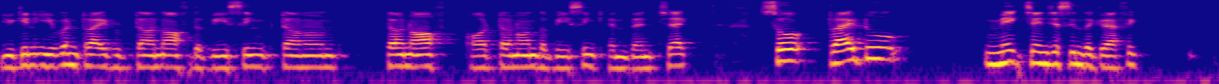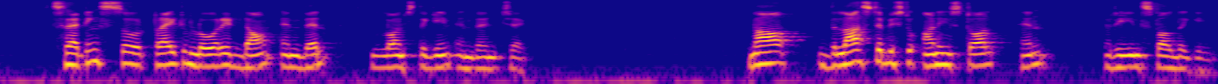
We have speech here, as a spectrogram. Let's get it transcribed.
You can even try to turn off the vsync turn on turn off or turn on the vsync and then check. So try to make changes in the graphic settings. So try to lower it down and then launch the game and then check. Now the last step is to uninstall and reinstall the game.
